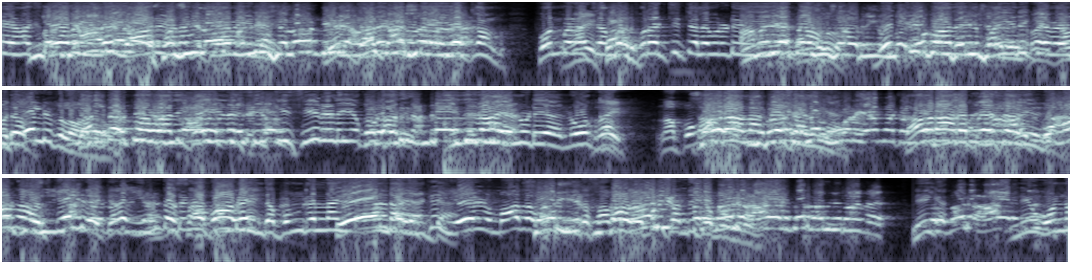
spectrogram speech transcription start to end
எனக்கு தேவையில்லை இயக்கம். பொன்மன Right, செம்மல் sir. புரட்சி தலைவருடைய வெற்றி உங்க பாதையில் யோசனை பயணிக்க Right, நம்ம வேண்டும் கேள்விக்குள்ள வரோம். சந்தர்ப்பவாதி கையில சிக்கி சீரழிய கூடாது. இதுதான். என்னுடைய நோக்கம். ரைட் நான் பொங்கல் தவறாக பேசாதீங்க. ஊரை ஏமாத்தாதீங்க. தவறாக பேசாதீங்க. நான் ஒரு கேள்வி வைக்கிறேன். இந்த சவாலை இந்த பொங்கல்லாம் மாதம் இந்த எப்படி சந்திக்க. நீங்க இந்த மாதிரி ஆயிரம் நீ பேர் ஒன்ன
